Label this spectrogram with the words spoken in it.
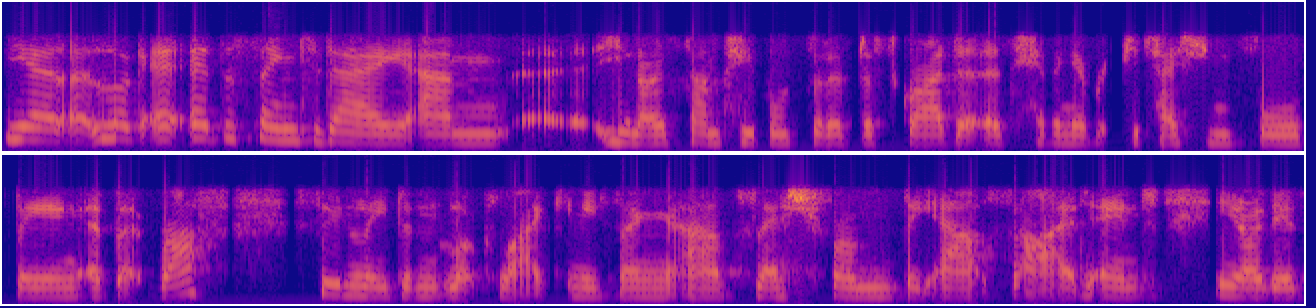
Yeah, uh, look, at, at, the scene today, um, you know, some people sort of described it as having a reputation for being a bit rough certainly didn't look like anything uh, flash from the outside. And you know, there's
